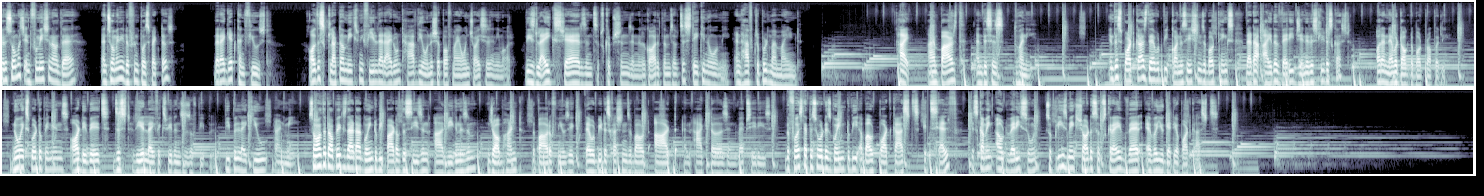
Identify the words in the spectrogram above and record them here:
There is so much information out there and so many different perspectives that I get confused. All this clutter makes me feel that I don't have the ownership of my own choices anymore. These likes, shares, and subscriptions and algorithms have just taken over me and have crippled my mind. Hi, I am Parth, and this is Dhwani. In this podcast, there would be conversations about things that are either very generously discussed or are never talked about properly. No expert opinions or debates, just real life experiences of people. People like you and me. Some of the topics that are going to be part of this season are veganism, job hunt, the power of music. There would be discussions about art and actors and web series. The first episode is going to be about podcasts itself. It's coming out very soon, so please make sure to subscribe wherever you get your podcasts.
